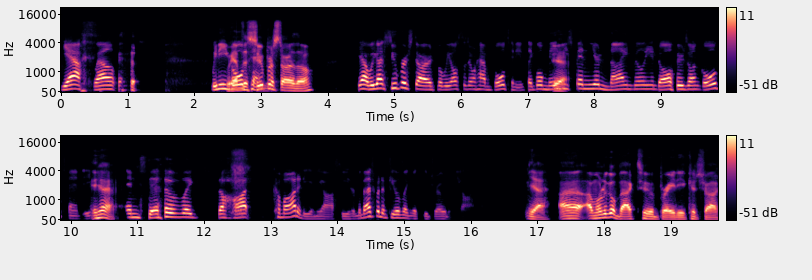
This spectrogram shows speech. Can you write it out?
yeah, well, we need we have the superstar though. Yeah, we got superstars, but we also don't have goaltending. It's like, well, maybe Yeah. spend your nine million dollars on goaltending Yeah, instead of like the hot commodity in the off season. But that's what it feels like with Gaudreau, to be honest. yeah. I I want to go back to Brady Tkachuk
